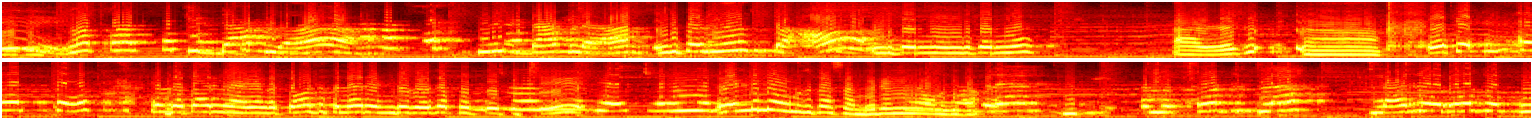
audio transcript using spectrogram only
இது. இங்க பாருங்க. இங்க பாருங்க இங்க பாருங்க. அழகு. ஓகே. இந்த பாருங்க எங்க தோட்டத்துல ரெண்டு ரோஜா பூ பூத்துச்சு. ரெண்டுமே உனக்கு தான் சாமி ரெண்டுமே உனக்கு தான். நம்ம தோட்டத்துல நிறைய ரோஜா பூ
